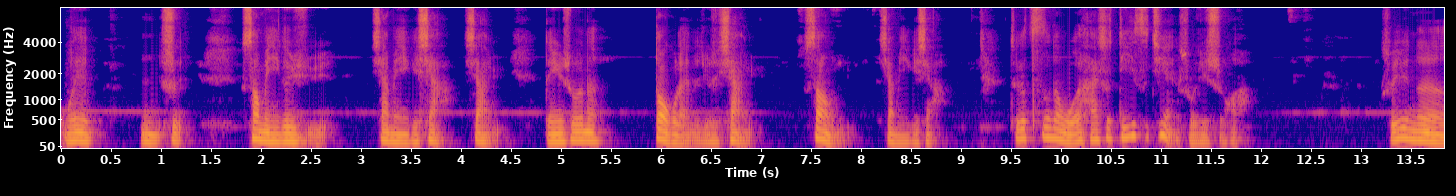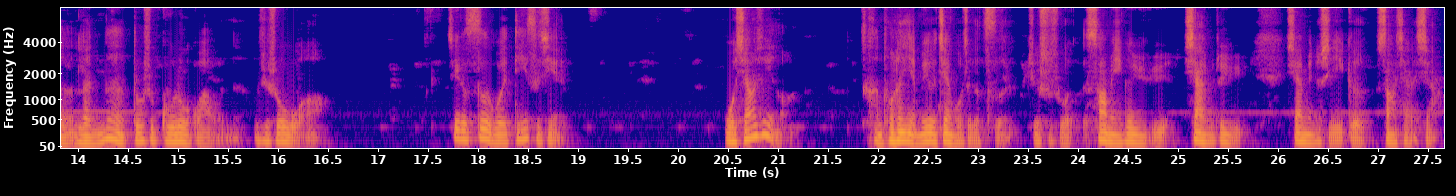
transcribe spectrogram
我也嗯是上面一个雨，下面一个下下雨，等于说呢倒过来呢就是下雨上雨下面一个下，这个字呢我还是第一次见，说句实话，所以呢人呢都是孤陋寡闻的，我就说我这个字我第一次见，我相信啊。很多人也没有见过这个字，就是说上面一个雨，下雨的雨，下面的是一个上下的下。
